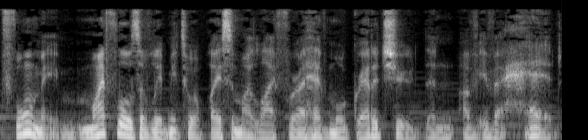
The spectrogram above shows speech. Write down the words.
for me. My flaws have led me to a place in my life where I have more gratitude than I've ever had.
